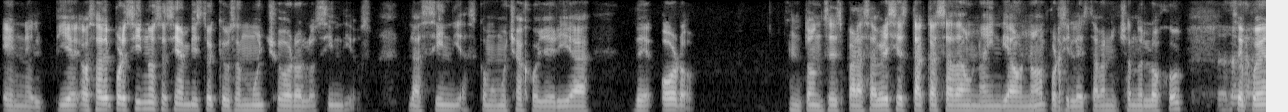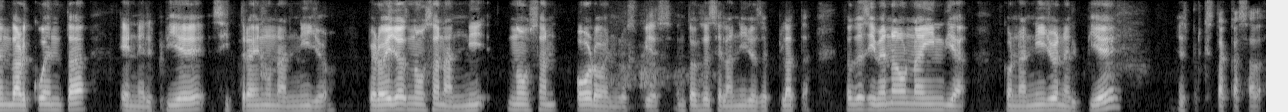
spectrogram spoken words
en el pie. O sea, de por sí no sé si han visto que usan mucho oro los indios, las indias, como mucha joyería de oro. Entonces, para saber si está casada una india o no, por si le estaban echando el ojo, se pueden dar cuenta en el pie si traen un anillo. Pero ellos no usan, ani- no usan oro en los pies, entonces el anillo es de plata. Entonces, si ven a una india con anillo en el pie, es porque está casada.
